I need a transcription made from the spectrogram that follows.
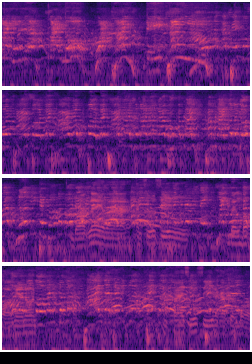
ไม่เหลือไม่ดูว่าใครดีใครเอาละครับเพชรมงคลขายเปิดไปขายแล้วเปิดไปขายได้สมาธิการของกำไรกำไรก็ไม่ยอเหลืออีกจะสองมาบอลบอกเลยว่าซูซีนเบิ่งบอกแน่ยนะครับเบิ่งบออก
